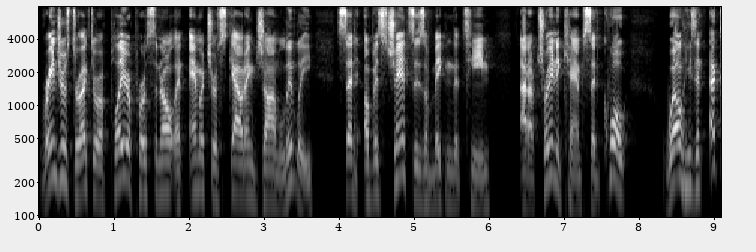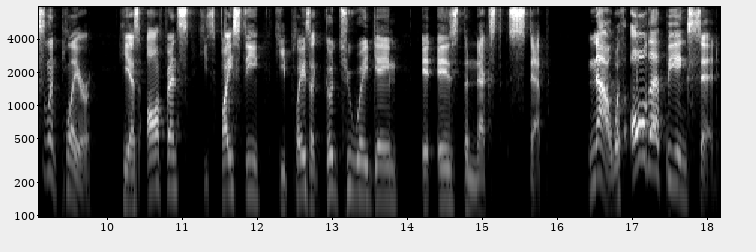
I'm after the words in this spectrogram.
Rangers director of player personnel and amateur scouting John Lilly said of his chances of making the team out of training camp said, quote, "Well, he's an excellent player. He has offense, he's feisty, he plays a good two-way game. It is the next step." Now, with all that being said,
